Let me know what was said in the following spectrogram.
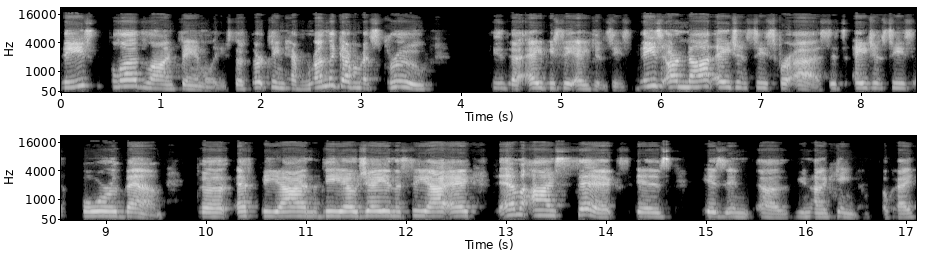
these bloodline families, the 13 have run the governments through the ABC agencies. These are not agencies for us. It's agencies for them. The FBI and the DOJ and the CIA. The MI6 is is in uh, United Kingdom. Okay,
